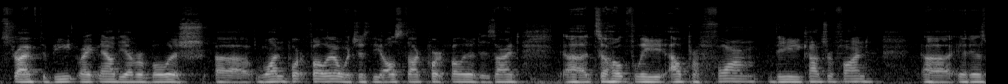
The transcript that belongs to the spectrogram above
strive to beat right now, the Ever Bullish uh, One portfolio, which is the all stock portfolio designed uh, to hopefully outperform the Contra Fund. Uh, it is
